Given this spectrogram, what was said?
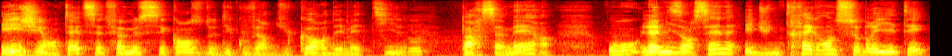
Et j'ai en tête cette fameuse séquence de découverte du corps d'Emmett Till Mm. par sa mère, où la mise en scène est d'une très grande sobriété,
